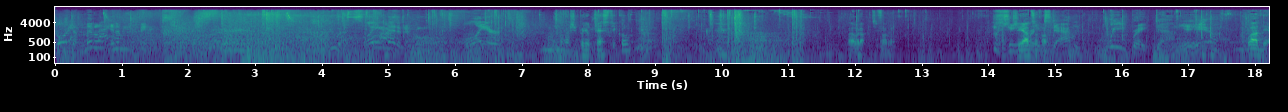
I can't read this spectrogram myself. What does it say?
Destroyed a middle enemy phoenix. You have slain an enemy. Later. Co właśnie powiedział testicle? Dobra, cofamy. Machine ja cofam? Ładnie.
